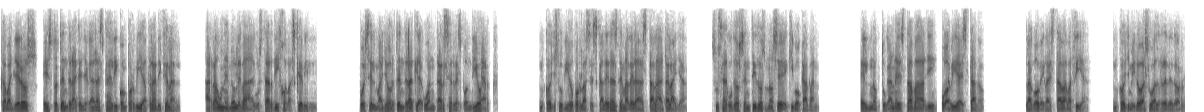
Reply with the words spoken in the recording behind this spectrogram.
caballeros, esto tendrá que llegar hasta el icon por vía tradicional. A Raune no le va a gustar, dijo Baskerville. Pues el mayor tendrá que aguantarse, respondió Ark. Koy subió por las escaleras de madera hasta la atalaya. Sus agudos sentidos no se equivocaban. El Noctugane estaba allí, o había estado. La bóveda estaba vacía. Koy miró a su alrededor.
